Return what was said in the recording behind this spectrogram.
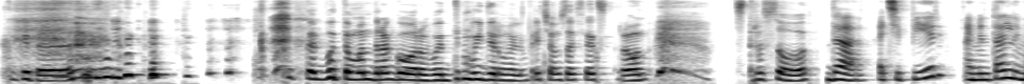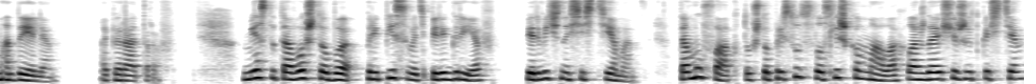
Как это... Как будто мандрагору выдернули, причем со всех сторон. Стрессово. Да, а теперь о ментальной модели операторов. Вместо того, чтобы приписывать перегрев первичной системы тому факту, что присутствовало слишком мало охлаждающей жидкости,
